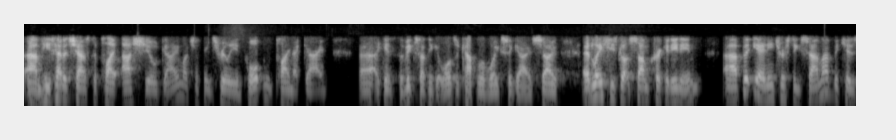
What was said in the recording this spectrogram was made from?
Um, he's had a chance to play a Shield game, which I think is really important. Playing that game uh, against the Vics, I think it was a couple of weeks ago. So at least he's got some cricket in him. Uh, but yeah, an interesting summer because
